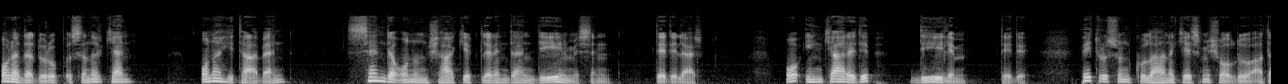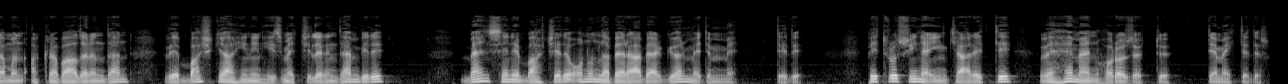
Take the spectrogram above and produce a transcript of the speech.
orada durup ısınırken ona hitaben sen de onun şakirtlerinden değil misin dediler. O inkar edip değilim dedi. Petrus'un kulağını kesmiş olduğu adamın akrabalarından ve başkâhinin hizmetçilerinden biri ben seni bahçede onunla beraber görmedim mi dedi. Petrus yine inkar etti ve hemen horoz öttü demektedir.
